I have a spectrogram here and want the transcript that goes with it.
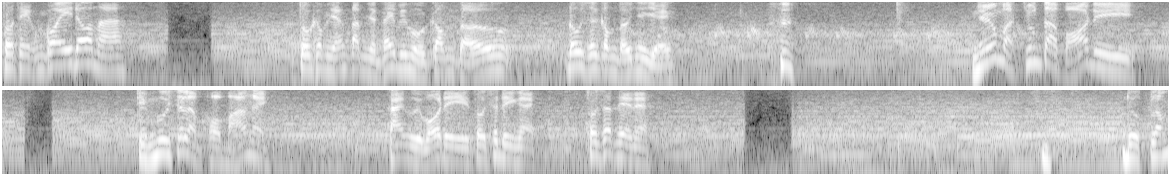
Tôi thì không có ý đó mà Tôi không nhẫn tâm nhìn thấy biểu muội công tử Đối xử công tử như vậy. Nếu mà chúng ta bỏ đi Thì ngươi sẽ làm phò mã ngay. Hai người bỏ đi tôi sẽ đi ngay. Tôi sẽ thề nè. Được lắm.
